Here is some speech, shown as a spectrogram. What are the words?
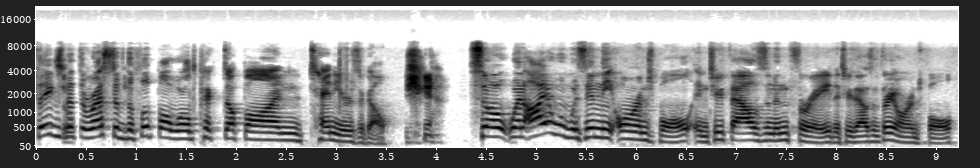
Things so, that the rest of the football world picked up on 10 years ago. Yeah. So when Iowa was in the Orange Bowl in 2003, the 2003 Orange Bowl,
